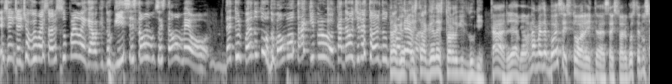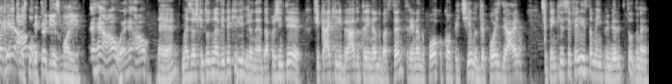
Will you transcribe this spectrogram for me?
é Gente, a gente ouviu uma história super legal aqui do Gui. Vocês estão, vocês estão, meu, deturpando tudo. Vamos voltar aqui pro. Cadê o diretor do, do Estragando, tá programa? estragando a história do Gui. Do Gui. Caramba. Não, mas é boa essa história, então, essa história. Eu gostei, não sabia É que tinha esse mecanismo aí. É real, é real. É, mas eu acho que tudo na vida é equilíbrio, né? Dá pra gente ficar equilibrado treinando bastante, treinando pouco, competindo, depois de Iron. Você tem que ser feliz também, primeiro de tudo, né?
